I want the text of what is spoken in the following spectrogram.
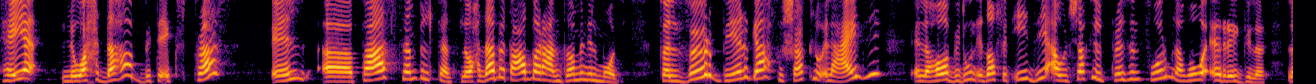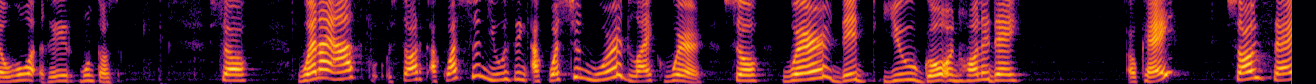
هي لوحدها بتexpress ال uh, past simple tense لوحدها بتعبر عن زمن الماضي. فالverb بيرجع في شكله العادي اللي هو بدون إضافة ed أو الشكل ال present form لو هو irregular لو هو غير منتظم. So when I ask, start a question using a question word like where. So where did you go on holiday? Okay. So I'll say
